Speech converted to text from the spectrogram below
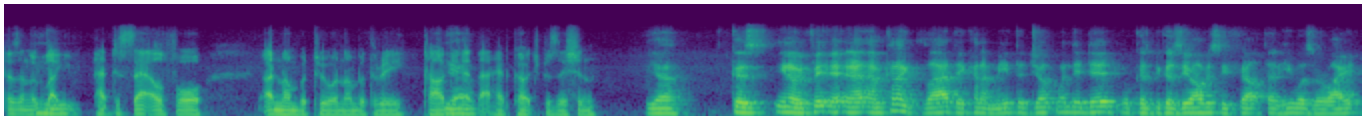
Doesn't look like Mhm. you had to settle for a number two or number three target Yeah. at that head coach position. yeah, because you know, if it, and I, I'm kind of glad they kind of made the jump when they did, because because they obviously felt that he was the right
